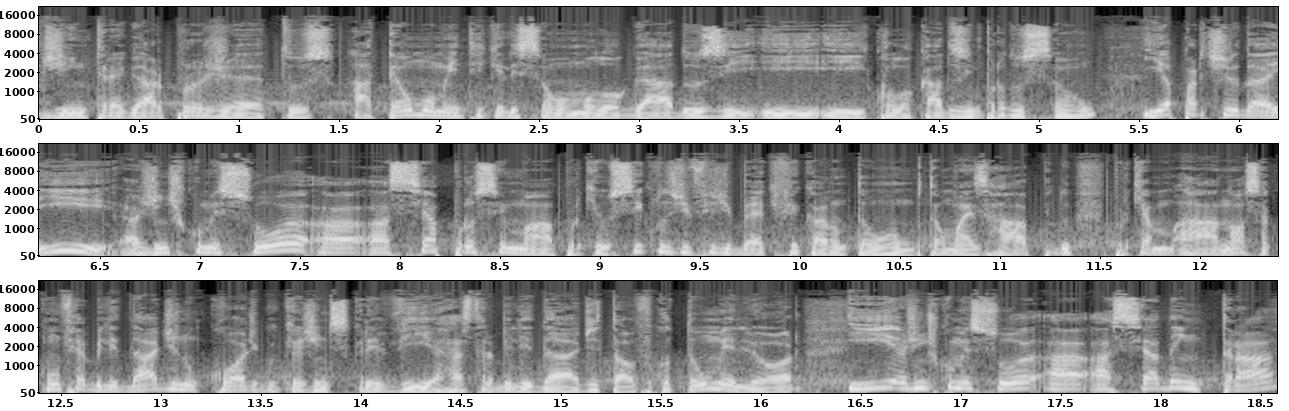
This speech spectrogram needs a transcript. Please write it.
de entregar projetos até o momento em que eles são homologados e, e- e colocados em produção. E a partir daí a gente começou a, a se aproximar, porque os ciclos de feedback ficaram tão, tão mais rápido, porque a, a nossa confiabilidade no código que a gente escrevia, rastreabilidade e tal, ficou tão melhor. E a gente começou a, a se adentrar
